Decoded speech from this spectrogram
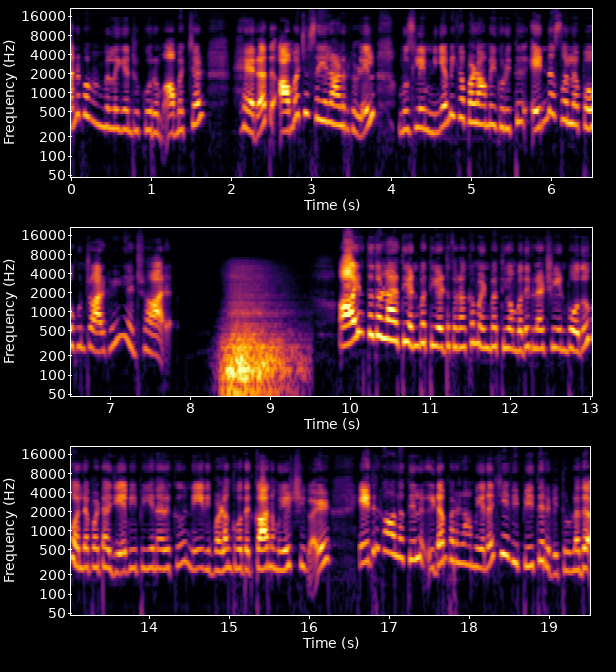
அனுபவமில்லை என்று கூறும் அமைச்சர் ஹெரத் அமைச்சு செயலாளர்களில் முஸ்லிம் நியமிக்கப்படாமை குறித்து என்ன சொல்ல போகின்றார்கள் என்றார். ஆயிரத்தி தொள்ளாயிரத்தி எண்பத்தி எட்டு தொடக்கம் எண்பத்தி ஒன்பது கிளர்ச்சியின் போது கொல்லப்பட்ட ஜேவிபியினருக்கு நீதி வழங்குவதற்கான முயற்சிகள் எதிர்காலத்தில் இடம்பெறலாம் என ஜேவிபி தெரிவித்துள்ளது.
